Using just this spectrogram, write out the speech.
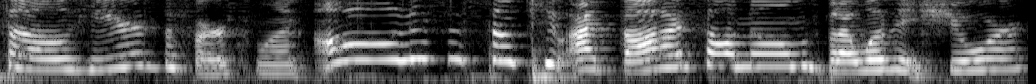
So here's the first one. Oh, this is so cute. I thought I saw gnomes, but I wasn't sure.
